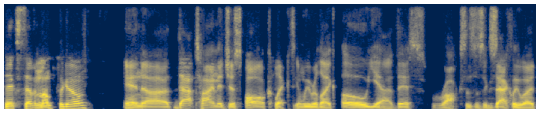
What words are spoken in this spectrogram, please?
six seven months ago and uh, that time it just all clicked and we were like oh yeah this rocks. This is exactly what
